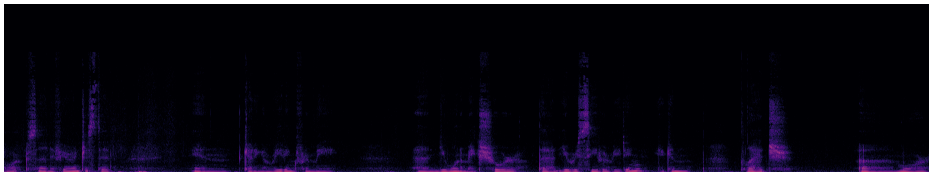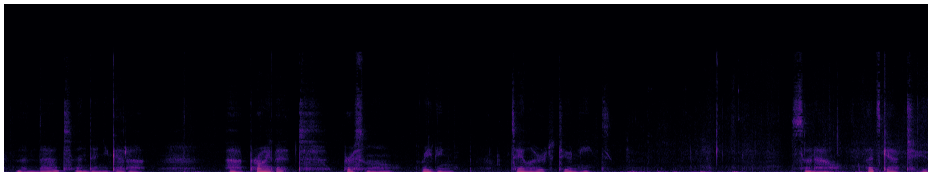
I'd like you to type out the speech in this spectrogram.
it works. And if you're interested in getting a reading from me and you want to make sure that you receive a reading, you can pledge uh, more than that, and then you get a, a private, personal reading tailored to your needs. So now let's get to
